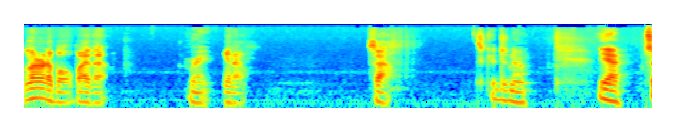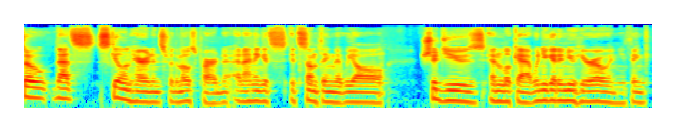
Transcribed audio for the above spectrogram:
learnable by them, Right. you know. So, It's good to know. Yeah. So that's skill inheritance for the most part, and I think it's it's something that we all should use and look at when you get a new hero and you think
